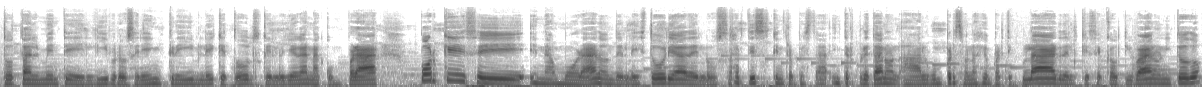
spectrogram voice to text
totalmente el libro. Sería increíble que todos los que lo llegan a comprar porque se enamoraron de la historia, de los artistas que interpretaron a algún personaje en particular, del que se cautivaron y todo.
